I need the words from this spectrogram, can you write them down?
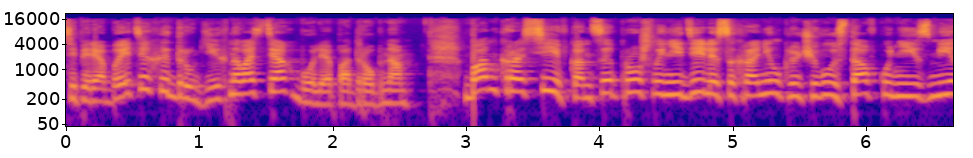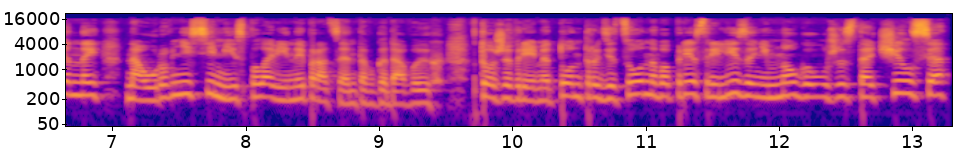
Теперь об этих и других новостях более подробно. Банк России в конце прошлой недели сохранил ключевую ставку неизменной на уровне 7,5% годовых. В то же время тон традиционного пресс-релиза немного ужесточился.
